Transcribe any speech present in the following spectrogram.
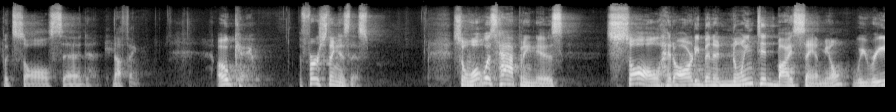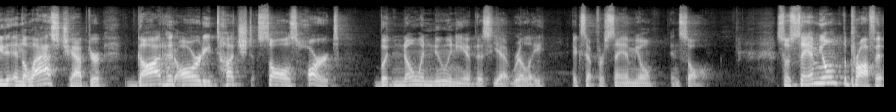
But Saul said nothing. Okay, the first thing is this. So, what was happening is Saul had already been anointed by Samuel. We read in the last chapter, God had already touched Saul's heart, but no one knew any of this yet, really, except for Samuel and Saul. So, Samuel, the prophet,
